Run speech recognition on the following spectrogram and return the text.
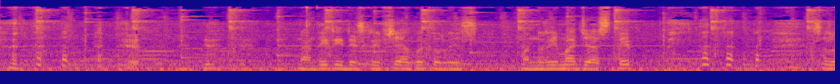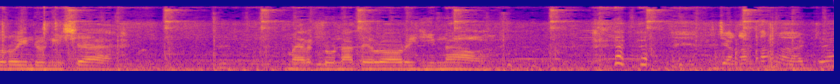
nanti di deskripsi aku tulis menerima just tip seluruh Indonesia. Merek Donatello original. Di Jakarta nggak ada.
